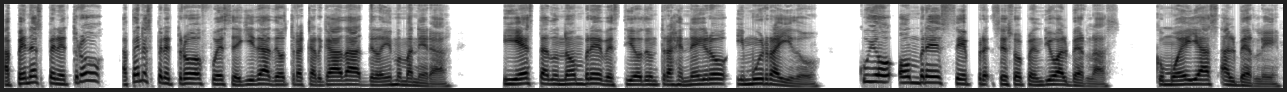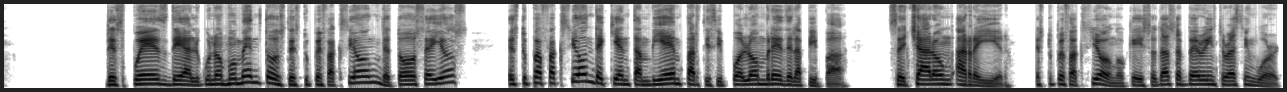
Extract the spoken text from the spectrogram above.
Apenas penetró, apenas penetró, fue seguida de otra cargada de la misma manera, y esta de un hombre vestido de un traje negro y muy raído, cuyo hombre se, se sorprendió al verlas, como ellas al verle. Después de algunos momentos de estupefacción de todos ellos, estupefacción de quien también participó el hombre de la pipa, se echaron a reír. Estupefacción, okay, so that's a very interesting word.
